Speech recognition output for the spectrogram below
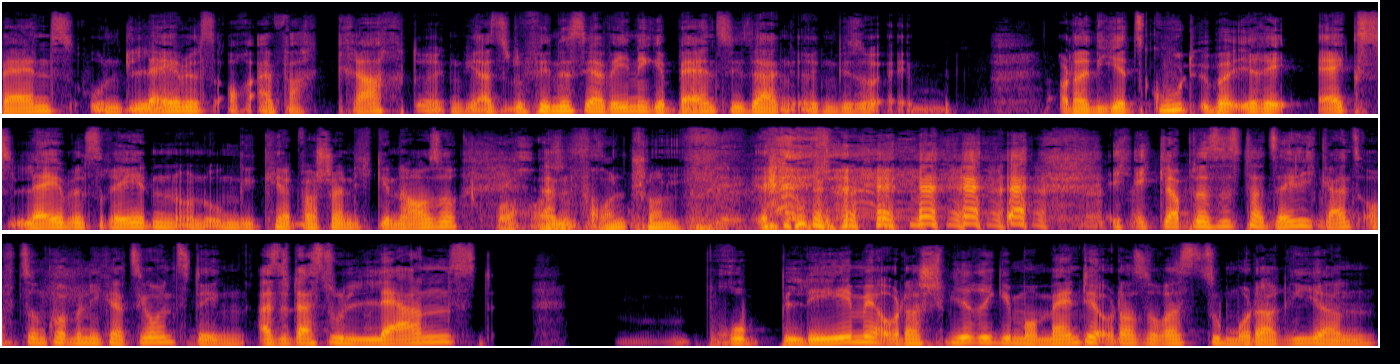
Bands und Labels auch einfach kracht irgendwie. Also du findest ja wenige Bands, die sagen irgendwie so, oder die jetzt gut über ihre Ex-Labels reden und umgekehrt wahrscheinlich genauso. Och, also Ähm, Front schon. ich ich glaube, das ist tatsächlich ganz oft so ein Kommunikationsding. Also, dass du lernst, Probleme oder schwierige Momente oder sowas zu moderieren.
